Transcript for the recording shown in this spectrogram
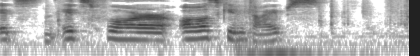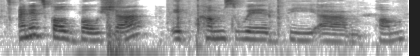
it's it's for all skin types. And it's called Boscia. It comes with the um, pump.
